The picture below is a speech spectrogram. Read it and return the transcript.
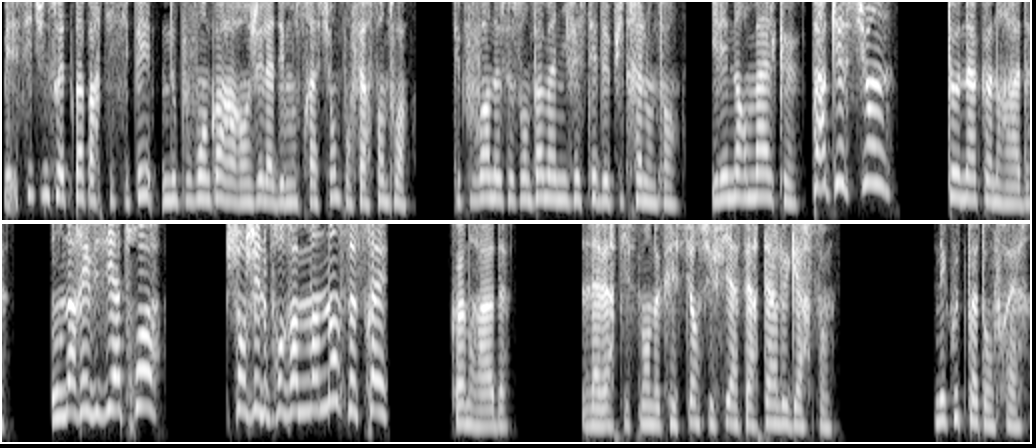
Mais si tu ne souhaites pas participer, nous pouvons encore arranger la démonstration pour faire sans toi. Tes pouvoirs ne se sont pas manifestés depuis très longtemps. Il est normal que. Pas question tonna Conrad. On a révisé à trois Changer le programme maintenant, ce serait. Conrad. L'avertissement de Christian suffit à faire taire le garçon. N'écoute pas ton frère.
